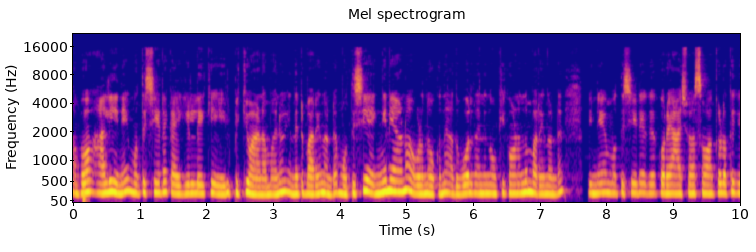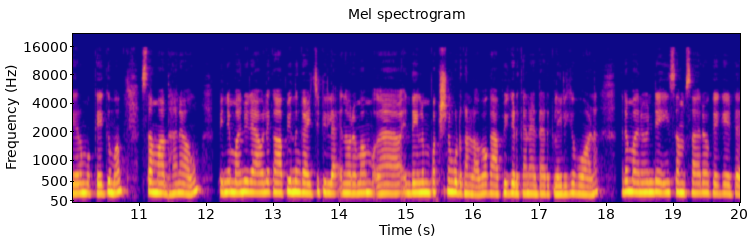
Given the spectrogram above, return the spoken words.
അപ്പോൾ അലീനെ മുത്തശ്ശിയുടെ കൈകളിലേക്ക് ഏൽപ്പിക്കുവാണ് മനു. എന്നിട്ട് പറയുന്നുണ്ട് മുത്തശ്ശി എങ്ങനെയാണോ അവൾ നോക്കുന്നത് അതുപോലെ തന്നെ നോക്കിക്കോണമെന്നും പറയുന്നുണ്ട്. പിന്നെ മുത്തശ്ശിയുടെയൊക്കെ കുറേ ആശ്വാസവാക്കുകളൊക്കെ കയറുമ്പോൾ കേൾക്കുമ്പം സമാധാനമാകും പിന്നെ മനു രാവിലെ കാപ്പിയൊന്നും കഴിച്ചിട്ടില്ല എന്ന് പറയുമ്പം എന്തെങ്കിലും ഭക്ഷണം കൊടുക്കണമല്ലോ അപ്പോൾ കാപ്പിയൊക്കെ എടുക്കാനായിട്ട് അടുക്കളയിലേക്ക് പോവാണ്. അന്നേരം മനുവിന്റെ ഈ സംസാരമൊക്കെ കേട്ട്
